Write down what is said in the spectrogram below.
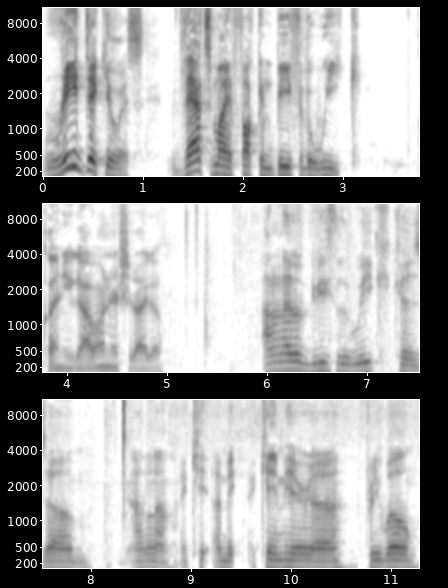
Ridiculous. That's my fucking beef of the week. Glenn, you got one, or should I go? I don't have a beef of the week because um, I don't know. I came, I, ma- I came here uh, pretty well.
